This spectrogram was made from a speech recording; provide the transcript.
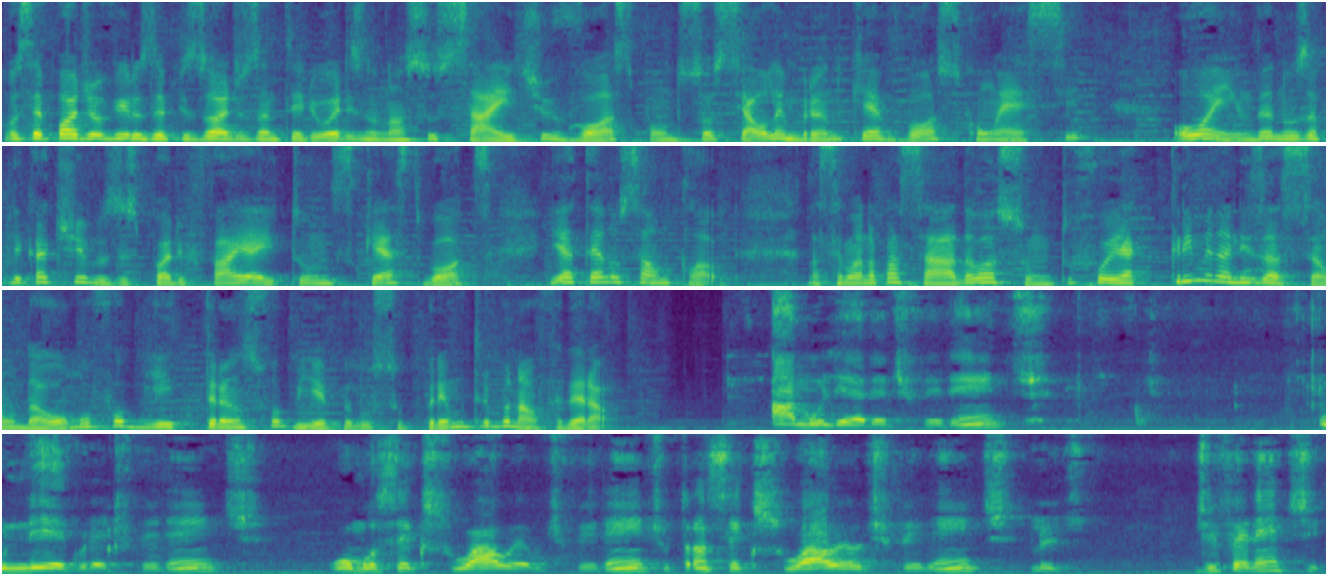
Você pode ouvir os episódios anteriores no nosso site voz.social, lembrando que é voz com S ou ainda nos aplicativos Spotify, iTunes, Castbox e até no SoundCloud. Na semana passada, o assunto foi a criminalização da homofobia e transfobia pelo Supremo Tribunal Federal. A mulher é diferente, o negro é diferente, o homossexual é o diferente, o transexual é o diferente. Leite. Diferente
